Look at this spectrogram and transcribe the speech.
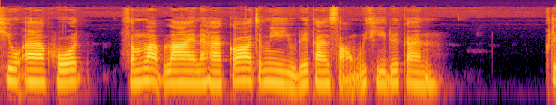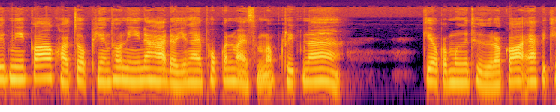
QR code สำหรับ Line นะคะ ก็จะมีอยู่ด้วยกัน 2 วิธีด้วยกัน คลิปนี้ก็ขอจบเพียงเท่านี้นะคะ เดี๋ยวยังไงพบกันใหม่สำหรับคลิปหน้า เกี่ยวกับมือถือแล้วก็แอปพลิเค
